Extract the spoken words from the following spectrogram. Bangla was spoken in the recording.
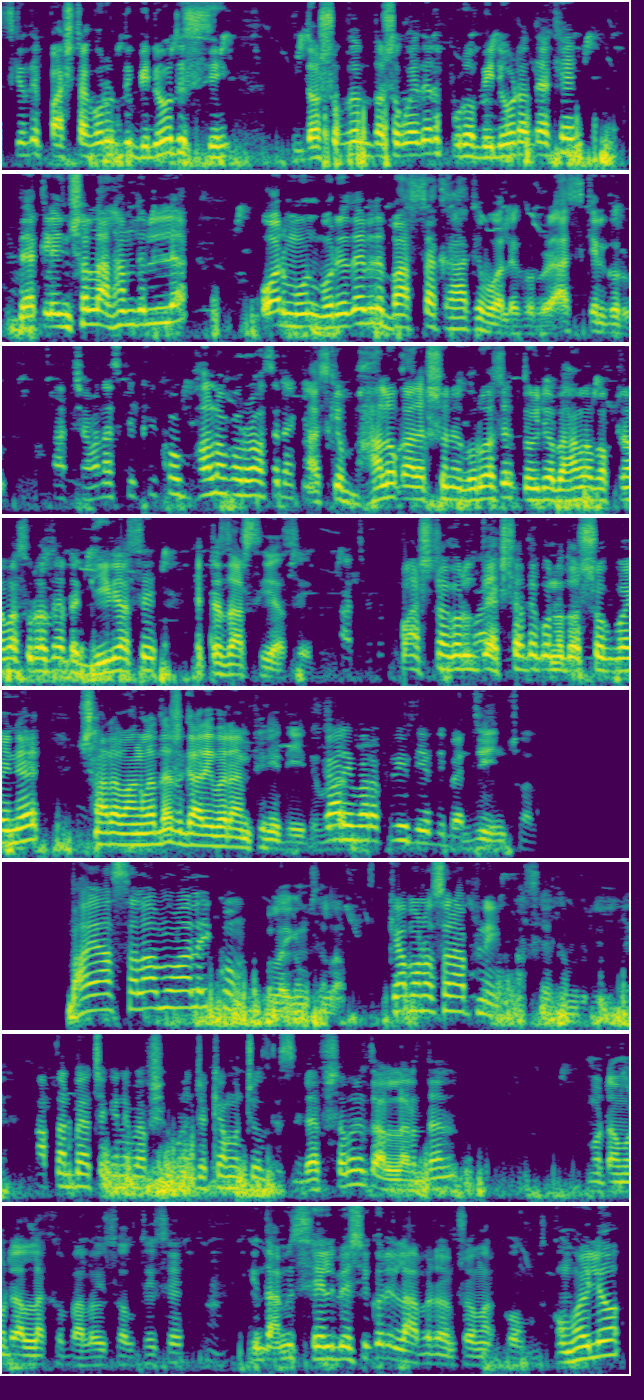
আজকে যে পাঁচটা গরুর যে ভিডিও দিচ্ছি দর্শক দর্শক ভাইদের পুরো ভিডিওটা দেখে দেখলে ইনশাল্লাহ আলহামদুলিল্লাহ ওর মন ভরে যাবে বাচ্চা কাহাকে বলে গরু আজকের গরু। আচ্ছা মানে আজকে কি খুব ভালো গরু আছে নাকি? আজকে ভালো কালেকশনে গরু আছে দুইটা বাহামা বকনা বাছুর আছে একটা গির আছে একটা জার্সি আছে। আচ্ছা। পাঁচটা গরু তো একসাথে কোনো দর্শক ভাই নেই সারা বাংলাদেশ গাড়ি ভাড়া আমি ফিরিয়ে দিয়ে দেবো। গাড়ি ভাড়া ফ্রি দিয়ে দিবেন। জি ইনশাল্লাহ। ভাই আসসালামু আলাইকুম। ওয়ালাইকুম সালাম। কেমন আছেন আপনি? আছি আলহামদুলিল্লাহ। আপনার বেচা কিনে ব্যবসা বাণিজ্য কেমন চলতেছে? ব্যবসা তো আল্লাহর দান মোটামুটি আল্লাহ খুব ভালোই চলতেছে। কিন্তু আমি সেল বেশি করি লাভের অংশ আমার কম। কম হইলেও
